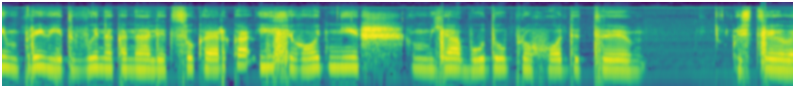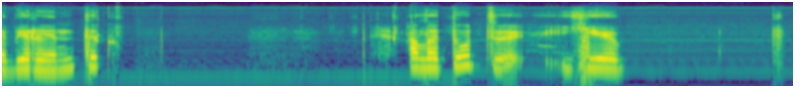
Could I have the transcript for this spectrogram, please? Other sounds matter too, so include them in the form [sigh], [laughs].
Всім привіт! Ви на каналі Цукерка, і сьогодні я буду проходити ось цей лабіринтик. Але тут є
